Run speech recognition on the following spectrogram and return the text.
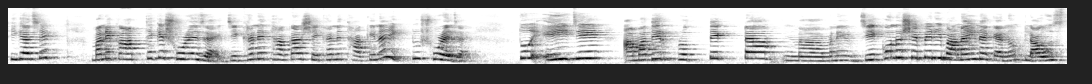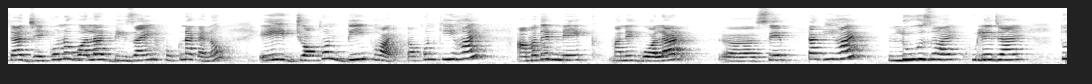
ঠিক আছে? মানে কাঁধ থেকে সরে যায়। যেখানে থাকার সেখানে থাকে না, একটু সরে যায়। তো এই যে আমাদের প্রত্যেকটা মানে যে কোনো শেপেরই বানাই না কেন ব্লাউজটা যে কোনো গলার ডিজাইন হোক না কেন, এই যখন ডিপ হয়, তখন কি হয়? আমাদের নেক মানে গলার শেপটা কি হয়? লুজ হয়, খুলে যায়। তো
